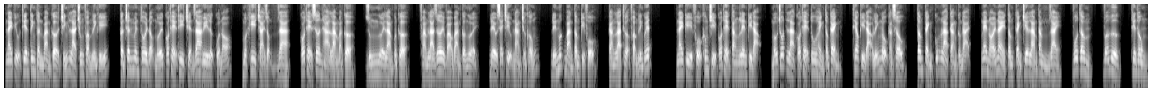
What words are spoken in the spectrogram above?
Nay cựu thiên tinh thần bản cờ chính là trung phẩm linh khí cần chân nguyên thôi động mới có thể thi triển ra uy lực của nó một khi trải rộng ra, có thể sơn hà làm bàn cờ, dùng người làm quân cờ, phàm là rơi vào bàn cờ người, đều sẽ chịu nàng trường khống, đến mức bản tâm kỳ phổ, càng là thượng phẩm linh quyết. Nay kỳ phổ không chỉ có thể tăng lên kỳ đạo, mấu chốt là có thể tu hành tâm cảnh, theo kỳ đạo lĩnh nộ càng sâu, tâm cảnh cũng là càng cường đại. Nghe nói này tâm cảnh chia làm tâm giai, vô tâm, vỡ hư, thiên thông,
